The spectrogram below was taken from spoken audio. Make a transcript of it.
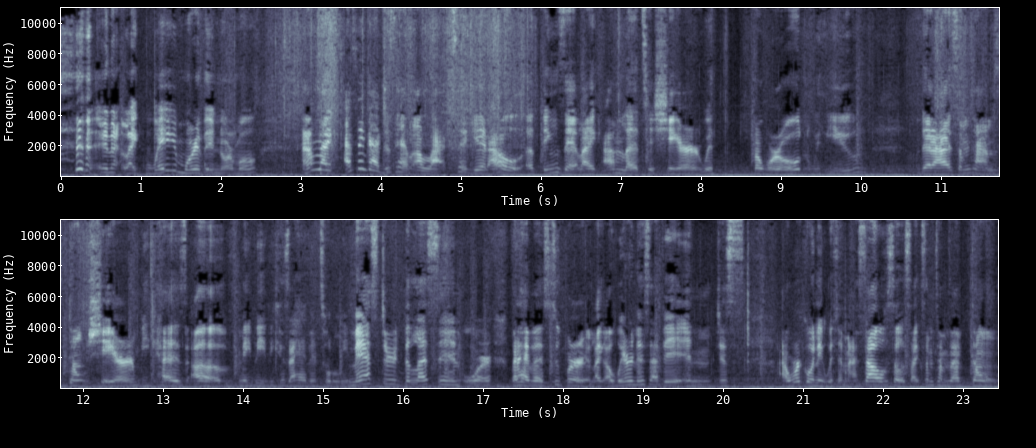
and I, like way more than normal. I'm like, I think I just have a lot to get out of things that like I'm led to share with the world, with you, that I sometimes don't share because of maybe because I haven't totally mastered the lesson or but I have a super like awareness of it and just I work on it within myself. So it's like sometimes I don't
